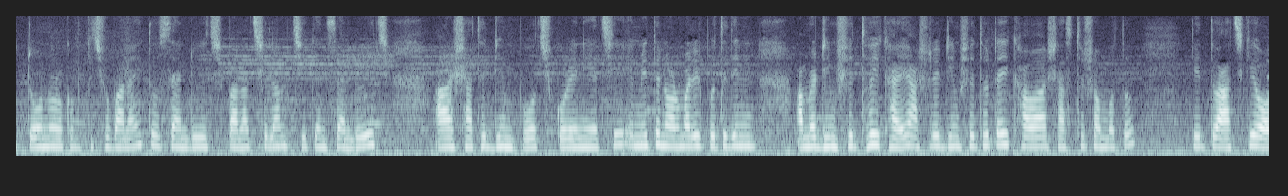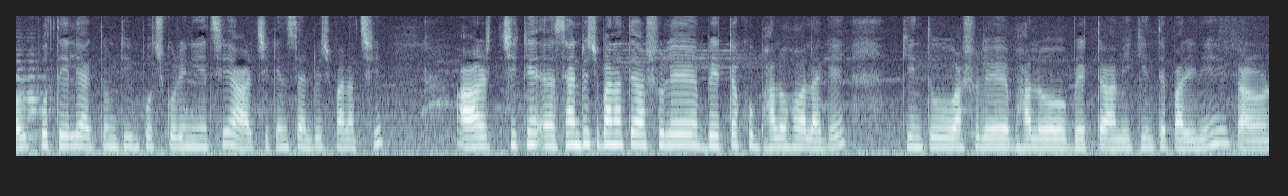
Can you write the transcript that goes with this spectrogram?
একটু অন্যরকম কিছু বানাই। তো স্যান্ডউইচ বানাচ্ছিলাম, চিকেন স্যান্ডউইচ আর সাথে ডিম পোচ করে নিয়েছি। এমনিতে নর্মালি প্রতিদিন আমরা ডিম সেদ্ধই খাই। আসলে ডিম সেদ্ধটাই খাওয়া স্বাস্থ্যসম্মত। কিন্তু আজকে অল্প তেলে একদম ডিম পোচ করে নিয়েছি আর চিকেন স্যান্ডউইচ বানাচ্ছি। আর চিকেন স্যান্ডউইচ বানাতে আসলে ব্রেডটা খুব ভালো হওয়া লাগে। কিন্তু আসলে ভালো ব্রেডটা আমি কিনতে পারিনি। কারণ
